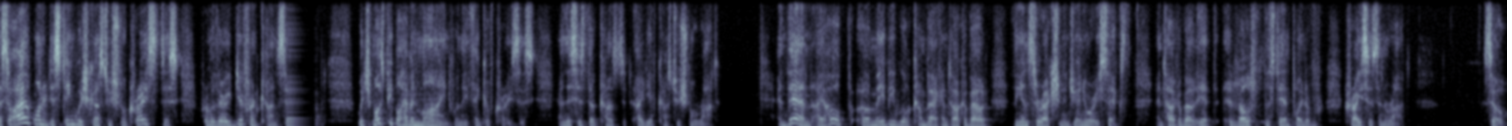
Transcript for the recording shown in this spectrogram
so I want to distinguish constitutional crisis from a very different concept, which most people have in mind when they think of crisis. And this is the constant idea of constitutional rot. And then I hope uh, maybe we'll come back and talk about the insurrection in January 6th and talk about it both the standpoint of crisis and rot. So,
